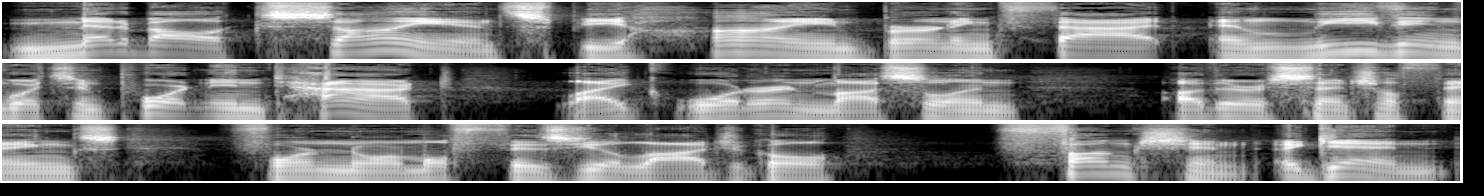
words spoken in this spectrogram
metabolic science behind burning fat and leaving what's important intact, like water and muscle and other essential things for normal physiological function. Again,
